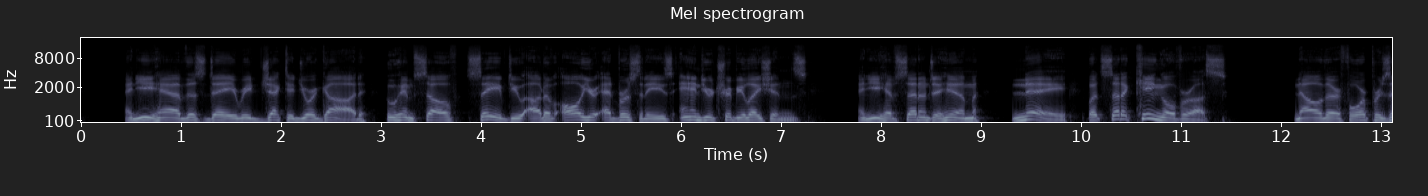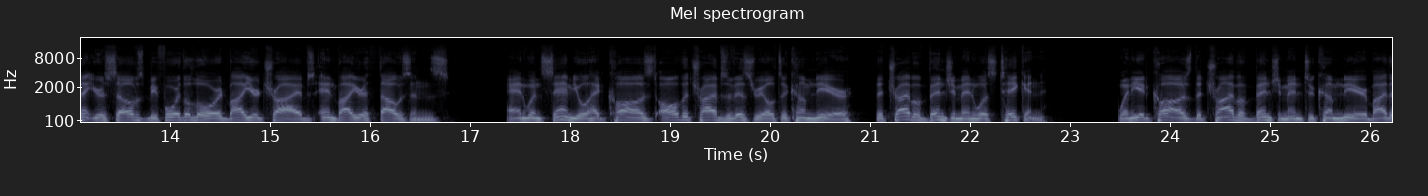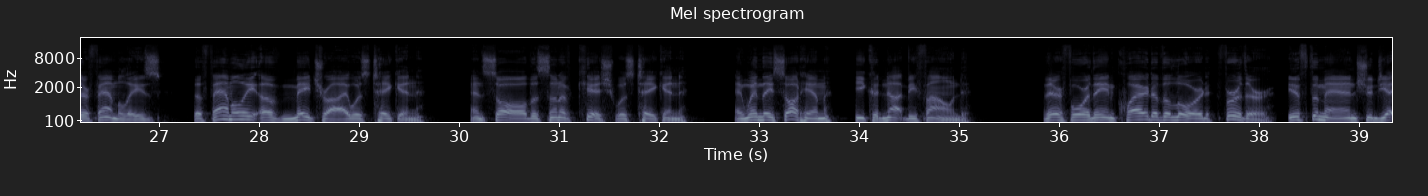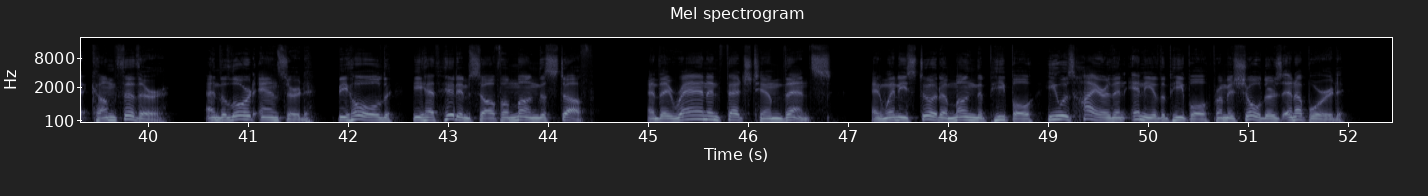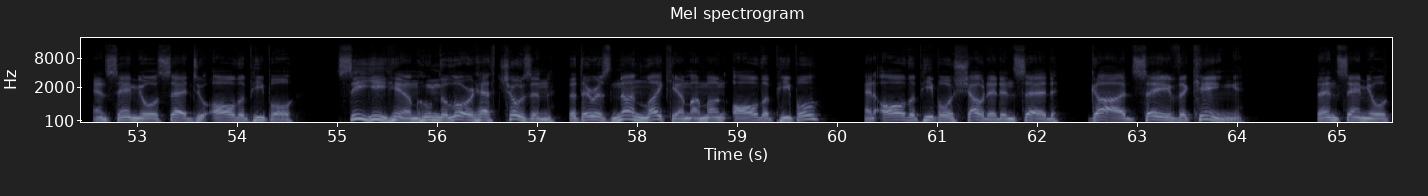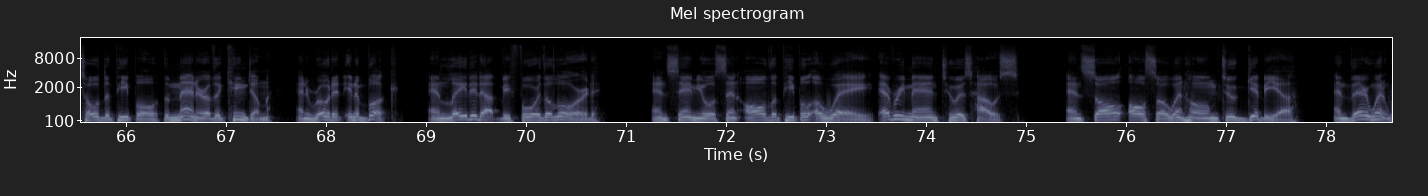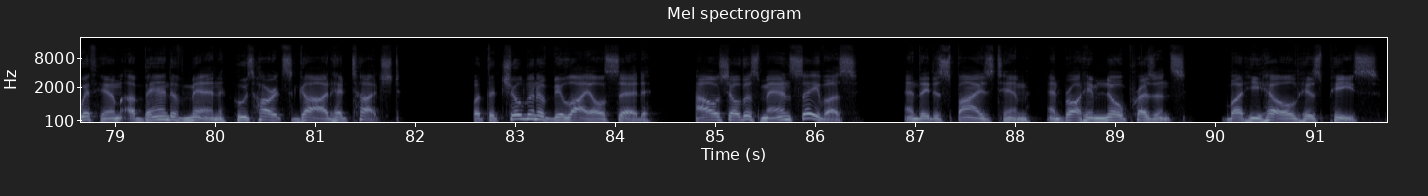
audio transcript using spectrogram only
And ye have this day rejected your God, who himself saved you out of all your adversities and your tribulations. And ye have said unto him, Nay, but set a king over us. Now therefore present yourselves before the Lord by your tribes and by your thousands. And when Samuel had caused all the tribes of Israel to come near, the tribe of Benjamin was taken. When he had caused the tribe of Benjamin to come near by their families, the family of Matri was taken, and Saul the son of Kish was taken. And when they sought him, he could not be found. Therefore they inquired of the Lord further, if the man should yet come thither. And the Lord answered, Behold, he hath hid himself among the stuff. And they ran and fetched him thence. And when he stood among the people, he was higher than any of the people from his shoulders and upward. And Samuel said to all the people, See ye him whom the Lord hath chosen, that there is none like him among all the people? And all the people shouted and said, God save the king. Then Samuel told the people the manner of the kingdom, and wrote it in a book, and laid it up before the Lord. And Samuel sent all the people away, every man to his house. And Saul also went home to Gibeah, and there went with him a band of men whose hearts God had touched. But the children of Belial said, How shall this man save us? And they despised him, and brought him no presents, but he held his peace.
